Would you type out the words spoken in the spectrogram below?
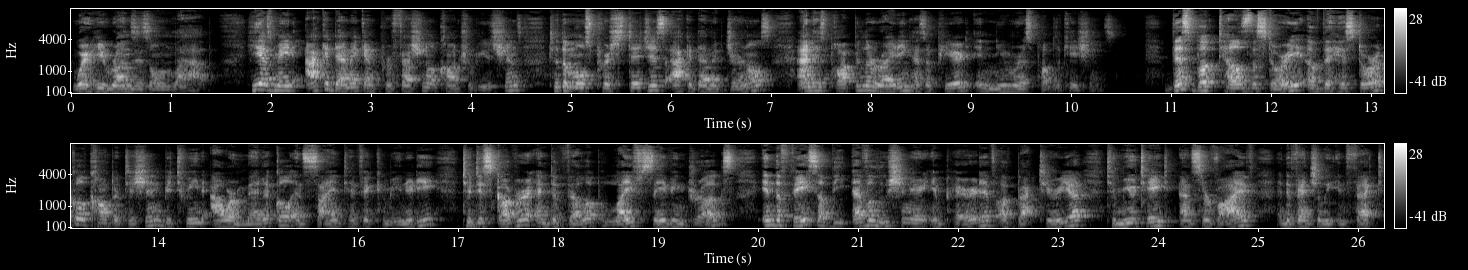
where he runs his own lab. He has made academic and professional contributions to the most prestigious academic journals, and his popular writing has appeared in numerous publications. This book tells the story of the historical competition between our medical and scientific community to discover and develop life saving drugs in the face of the evolutionary imperative of bacteria to mutate and survive and eventually infect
